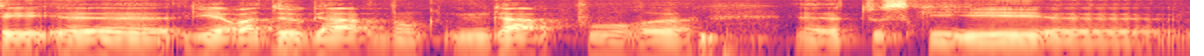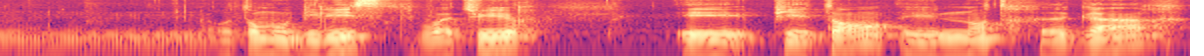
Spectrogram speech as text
Il y aura deux gares, donc une gare pour tout ce qui est automobiliste, voiture et piéton, et une autre gare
